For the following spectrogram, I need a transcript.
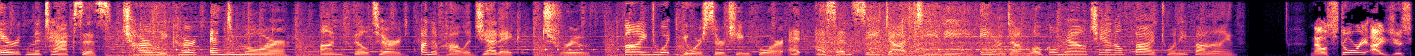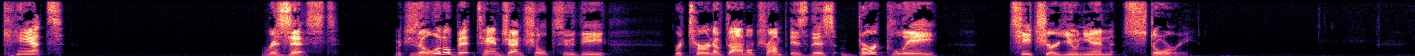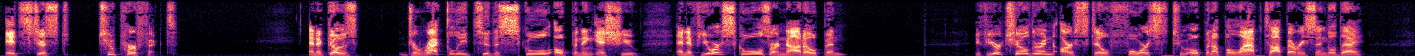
Eric Metaxas, Charlie Kirk, and more. Unfiltered, unapologetic truth. Find what you're searching for at snc.tv and on Local Now, Channel 525. Now, a story I just can't resist, which is a little bit tangential to the return of Donald Trump, is this Berkeley teacher union story. It's just too perfect. And it goes directly to the school opening issue. And if your schools are not open, if your children are still forced to open up a laptop every single day,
